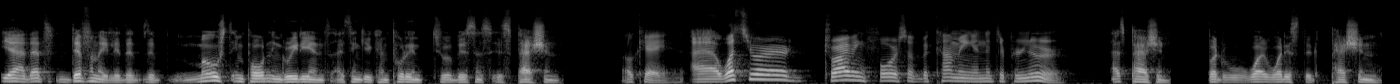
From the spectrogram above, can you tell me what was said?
Yeah, that's definitely the, the most important ingredient I think you can put into a business is passion. Okay. Uh, what's your driving force of becoming an entrepreneur? That's passion. But what what is the passion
